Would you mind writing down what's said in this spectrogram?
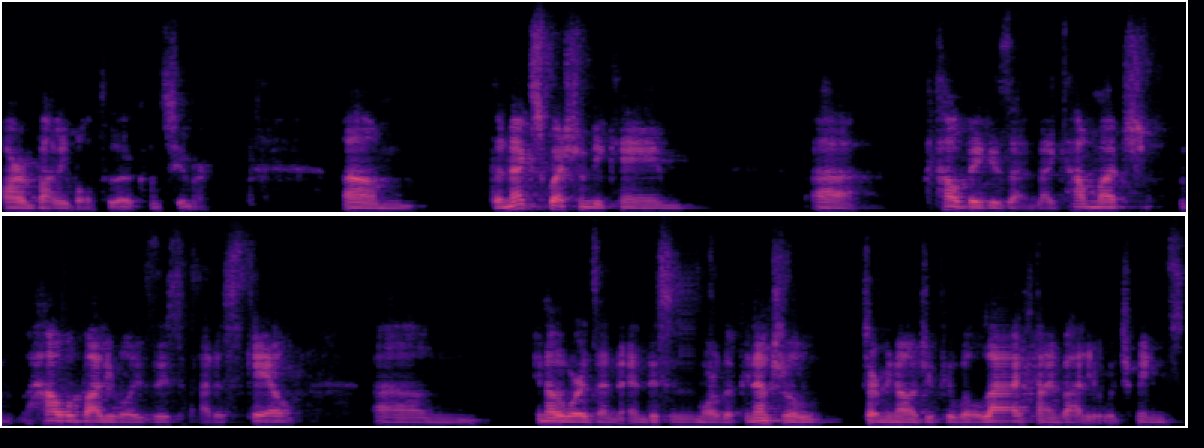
are valuable to the consumer. Um, the next question became, uh, how big is that? Like, how much, how valuable is this at a scale? Um, in other words, and, and this is more the financial terminology, if you will, lifetime value, which means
